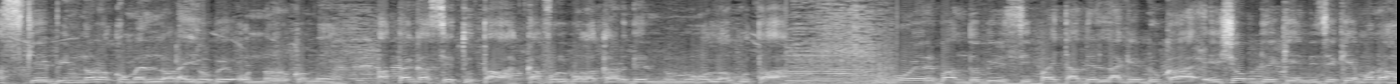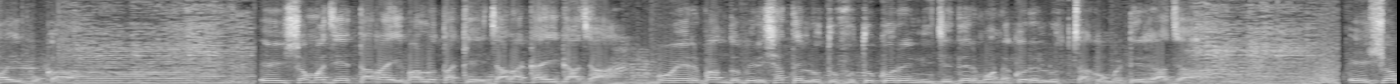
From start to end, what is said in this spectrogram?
আজকে ভিন্ন রকমের লড়াই হবে অন্য রকমে। আতা গাছে তুতা, কাফল বলাকারদের নুনু হলো বুতা। বউয়ের বান্ধবীর সিপাই তাদের লাগে ডুকা এইসব দেখে নিজেকে মনে হয় বোকা। এই সমাজে তারাই ভালো থাকে যারা খায় গাজা। বউয়ের বান্ধবীর সাথে লুতুফুতু করে নিজেদের মনে করে লুচ্চা কমিটির রাজা। এইসব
